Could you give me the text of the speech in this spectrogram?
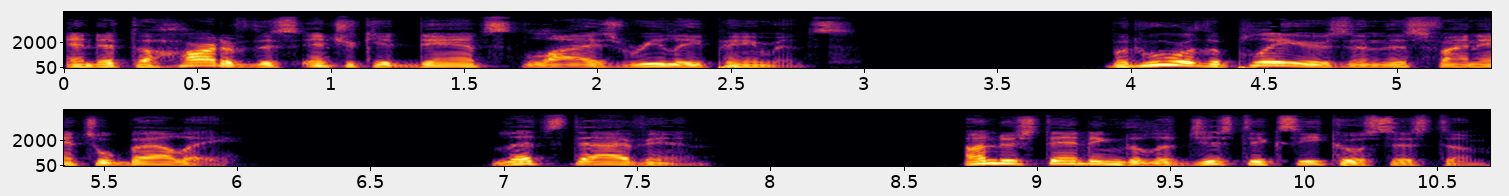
And at the heart of this intricate dance lies relay payments. But who are the players in this financial ballet? Let's dive in. Understanding the logistics ecosystem.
